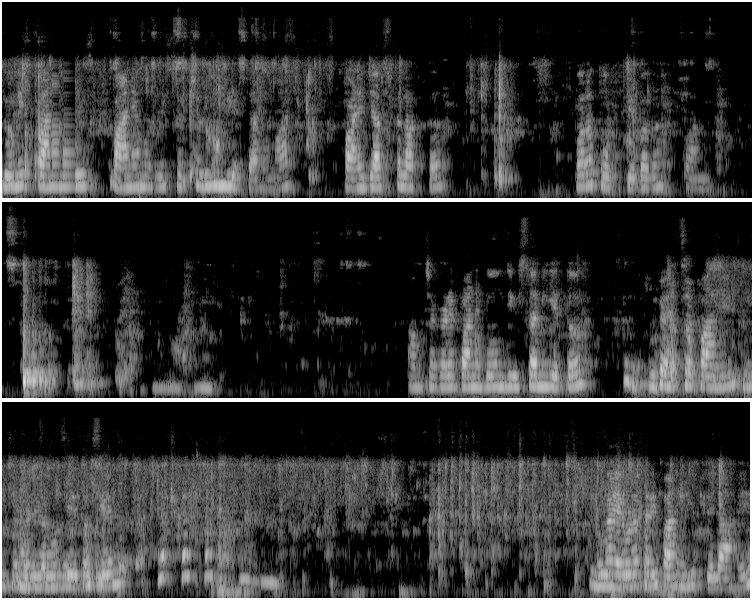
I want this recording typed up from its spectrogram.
दोन्ही पानामध्ये पाण्यामध्ये स्वच्छ धुवून घ्यायचं आहे माठ पाणी जास्त लागतं. परत ओतते बघा पाणी आमच्याकडे पाणी दोन दिवसांनी येतं. प्याचं पाणी. तुमच्याकडे रोज येत असेल. बघा एवढं तरी पाणी घेतलेलं आहे.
